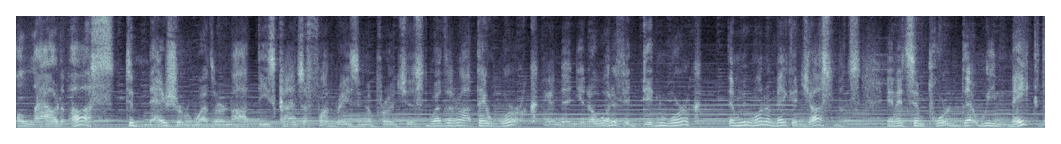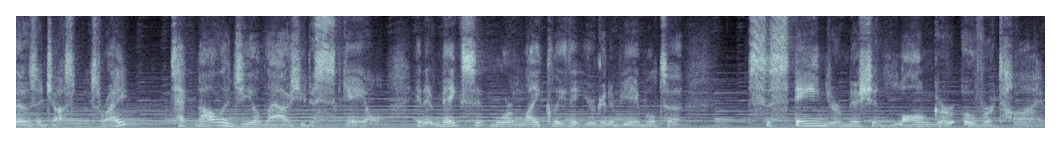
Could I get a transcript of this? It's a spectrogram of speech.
allowed us to measure whether or not these kinds of fundraising approaches, whether or not they work. And then you know what, if it didn't work, then we want to make adjustments. And it's important that we make those adjustments, right? Technology allows you to scale and it makes it more likely that you're going to be able to sustain your mission longer over time.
